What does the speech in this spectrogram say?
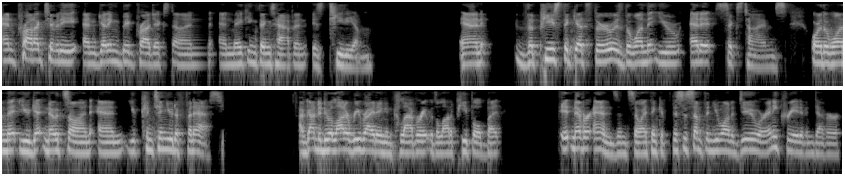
and productivity and getting big projects done and making things happen is tedium. And the piece that gets through is the one that you edit six times or the one that you get notes on and you continue to finesse. I've gotten to do a lot of rewriting and collaborate with a lot of people, but it never ends. And so I think if this is something you want to do or any creative endeavor,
